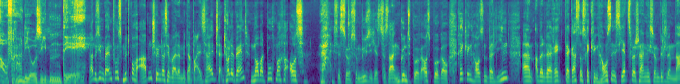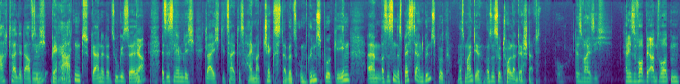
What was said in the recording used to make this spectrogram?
auf radio7.de. Radio 7 Bandbus, Mittwochabend. Schön, dass ihr weiter mit dabei seid. Tolle Band. Norbert Buchmacher aus, ja, es ist so, so müßig es zu sagen, Günzburg, aus Burgau, Recklinghausen, Berlin. Ähm, aber der, Re der Gast aus Recklinghausen ist jetzt wahrscheinlich so ein bisschen im Nachteil. Der darf sich beratend gerne dazugesellen. Ja. Es ist nämlich gleich die Zeit des Heimatchecks. Da wird es um Günzburg gehen. Ähm, was ist denn das Beste an Günzburg? Was meint ihr? Was ist so toll an der Stadt? Oh, das weiß ich. Kann ich sofort beantworten.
